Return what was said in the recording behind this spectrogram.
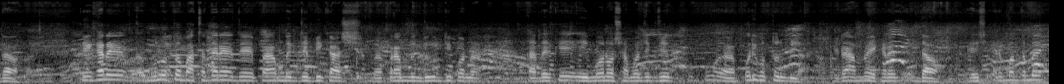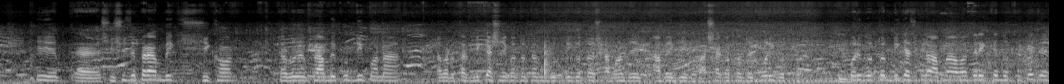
দেওয়া হয়। তো এখানে মূলত বাচ্চাদের যে প্রারম্ভিক যে বিকাশ বা প্রারম্ভিক যে উদ্দীপনা, তাদেরকে এই মনোসামাজিক যে পরিবর্তনগুলো, এটা আমরা এখানে দেওয়া এই- এর মাধ্যমে শিশু যে প্রারম্ভিক শিখন, তারপরে প্রারম্ভিক উদ্দীপনা, তারপরে তার বিকাশগত, তার বুদ্ধিগত, সামাজিক, আবেগিক, ভাষাগত যে পরিবর্তন পরিবর্তন বিকাশগুলো আমরা আমাদের এই কেন্দ্র থেকে যে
